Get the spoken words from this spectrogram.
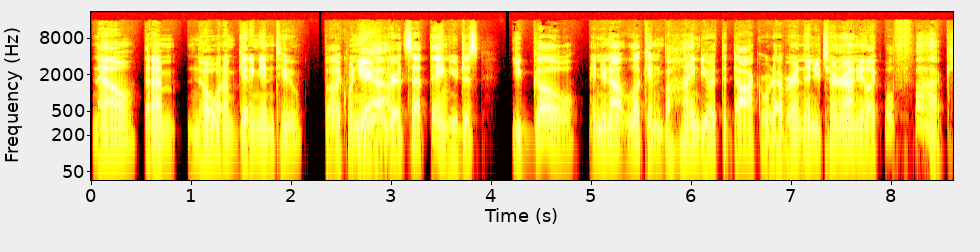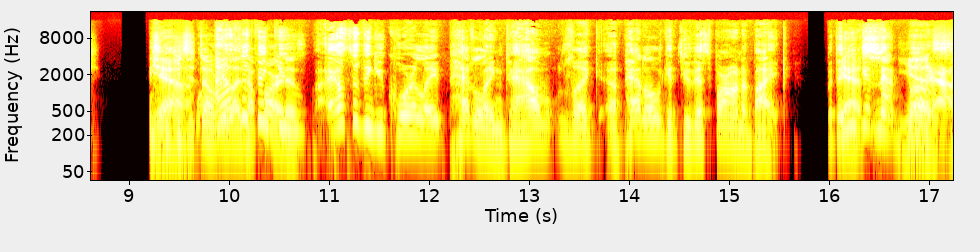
now that I'm know what I'm getting into. But like when you're Yeah. younger, it's that thing. You just you go and you're not looking behind you at the dock or whatever, and then you turn around and you're like, well, fuck. Yeah. you just don't I realize also how think far you, is. I also think you correlate pedaling to how like a pedal gets you this far on a bike, but then you get in that boat, Yes. Yeah.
